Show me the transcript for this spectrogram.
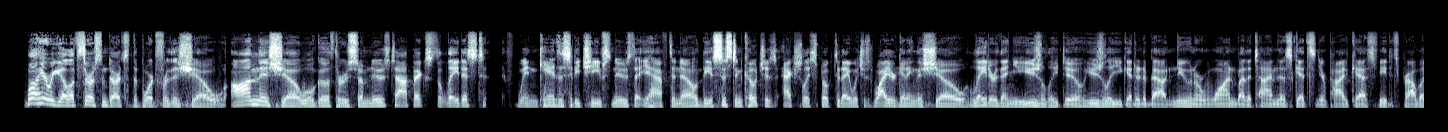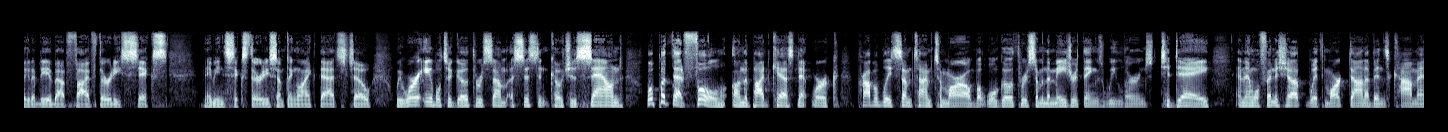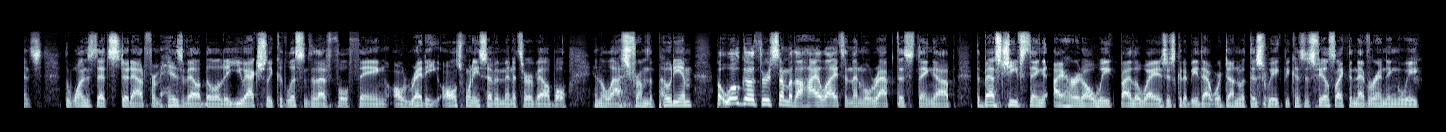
Well, here we go. Let's throw some darts at the board for this show. On this show, we'll go through some news topics, the latest in Kansas City Chiefs news that you have to know. The assistant coaches actually spoke today, which is why you're getting this show later than you usually do. Usually you get it about noon or 1 by the time this gets in your podcast feed. It's probably going to be about 5:36 maybe in 6.30 something like that. So we were able to go through some assistant coaches sound. We'll put that full on the podcast network probably sometime tomorrow but we'll go through some of the major things we learned today. And then we'll finish up with mark donovan's comments the ones that stood out from his availability. You actually could listen to that full thing already. All 27 minutes are available in the last from the podium. But we'll go through some of the highlights and then we'll wrap this thing up. The best chiefs thing i heard all week by the way is just going to be that we're done with this week because this feels like the never ending week.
